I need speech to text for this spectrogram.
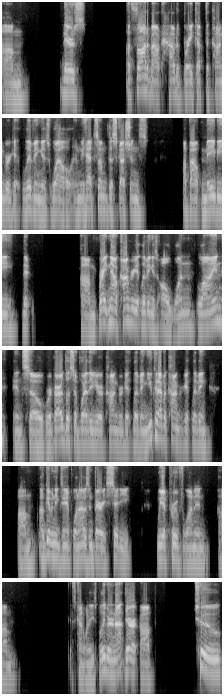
Um, there's a thought about how to break up the congregate living as well, and we had some discussions about maybe that um, right now, congregate living is all one line. And so regardless of whether you're a congregate living, you could have a congregate living. Um, I'll give an example. When I was in Barre City, we approved one and um, it's kind of one of these, believe it or not, there are uh, two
